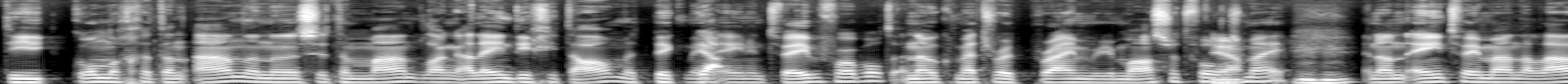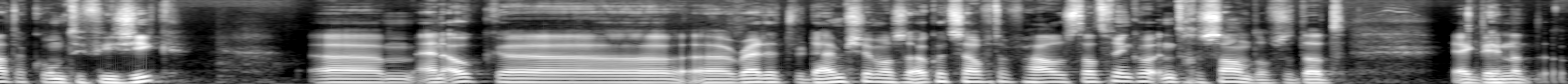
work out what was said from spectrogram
Die kondigen het dan aan en dan is het een maand lang alleen digitaal met Pikmin Ja. 1 en 2 bijvoorbeeld. En ook Metroid Prime Remastered volgens Ja. mij. Mhm. En dan één, twee maanden later komt die fysiek. Ehm, en ook eh, eh, Reddit Redemption was ook hetzelfde verhaal. Dus dat vind ik wel interessant. Of ze dat... Ja, ik denk dat...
